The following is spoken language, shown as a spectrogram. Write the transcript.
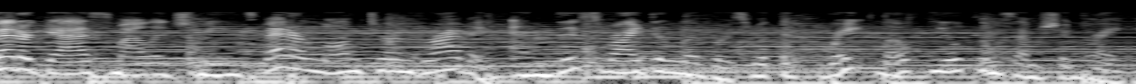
Better gas mileage means better long-term driving, and this ride delivers with a great low fuel consumption rate.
